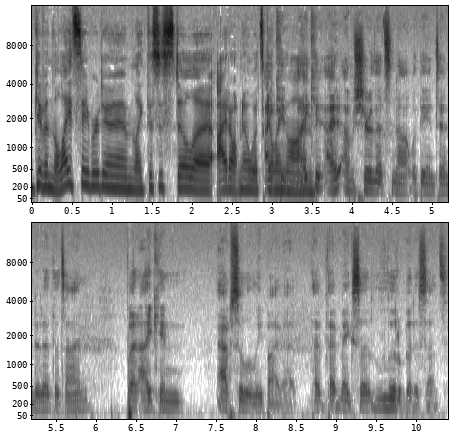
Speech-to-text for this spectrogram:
given the lightsaber to him. Like this is still a I don't know what's I going can, on. I can, I, I'm sure that's not what they intended at the time, but I can absolutely buy that. That that makes a little bit of sense.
